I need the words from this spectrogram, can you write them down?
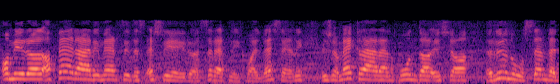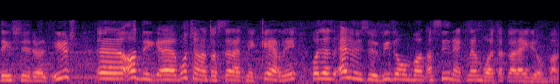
amiről a Ferrari Mercedes esélyeiről szeretnék majd beszélni, és a McLaren, Honda és a Renault szenvedéséről is, addig bocsánatot szeretnék kérni, hogy az előző videómban a színek nem voltak a legjobbak.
